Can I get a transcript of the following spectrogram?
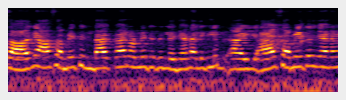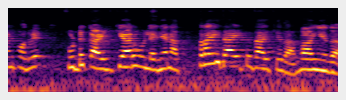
സാധനം ആ സമയത്ത് ഉണ്ടാക്കാനുള്ള ഇതില്ല. ഞാൻ അല്ലെങ്കിൽ ആ- സമയത്ത് ഞാൻ അങ്ങനെ പൊതുവെ ഫുഡ് കഴിക്കാറുമില്ല. ഞാൻ അത്ര ഇതായിട്ട് ഇതാക്കിയതാ വാങ്ങിയത്.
